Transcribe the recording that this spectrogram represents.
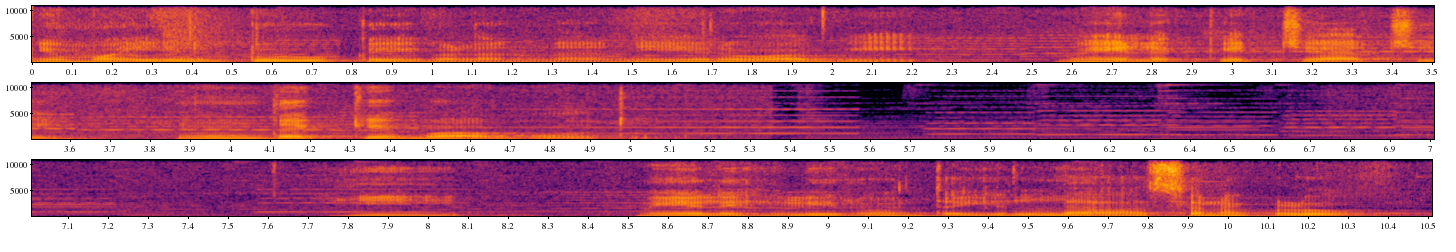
ನಿಮ್ಮ ಎರಡೂ ಕೈಗಳನ್ನು ನೇರವಾಗಿ ಮೇಲಕ್ಕೆ ಚಾಚಿ ಹಿಂದಕ್ಕೆ ಬಾಗುವುದು. ಈ ಮೇಲೆ ಹೇಳಿರುವಂಥ ಎಲ್ಲ ಆಸನಗಳು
